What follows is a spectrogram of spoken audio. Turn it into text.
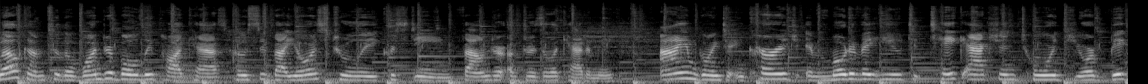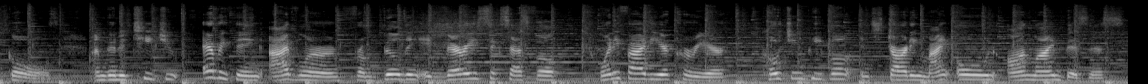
Welcome to the Wonder Boldly podcast, hosted by yours truly, Christine, founder of Drizzle Academy. I am going to encourage and motivate you to take action towards your big goals. I'm going to teach you everything I've learned from building a very successful 25 year career, coaching people, and starting my own online business.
